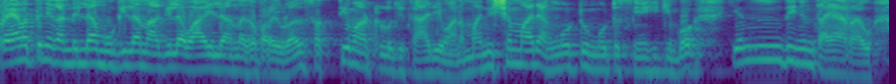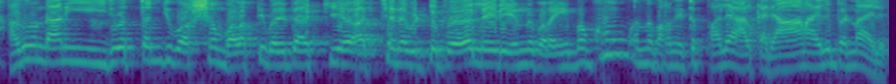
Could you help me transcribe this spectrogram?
പ്രേമത്തിന് കണ്ണില്ല മൂക്കില്ല നാകില്ല വായില്ല എന്നൊക്കെ പറയുള്ളൂ. അത് സത്യമായിട്ടുള്ളൊരു കാര്യമാണ്. മനുഷ്യന്മാരെ അങ്ങോട്ടും ഇങ്ങോട്ടും സ്നേഹിക്കുമ്പോൾ എന്തിനും തയ്യാറാകും. അതുകൊണ്ടാണ് ഈ ഇരുപത്തഞ്ച് വർഷം വളർത്തി വലുതാക്കിയ അച്ഛനെ വിട്ടു പോവല്ലേടി എന്ന് പറയുമ്പോൾ ഹും എന്ന് പറഞ്ഞിട്ട് പല ആൾക്കാർ ആണായാലും പെണ്ണായാലും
